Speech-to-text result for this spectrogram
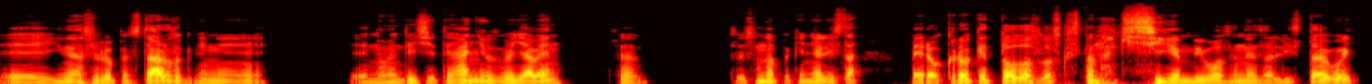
Eh, Ignacio López Tarso, que tiene 97 eh, años, güey, ya ven. O sea, es una pequeña lista. Pero creo que todos los que están aquí siguen vivos en esa lista, güey.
